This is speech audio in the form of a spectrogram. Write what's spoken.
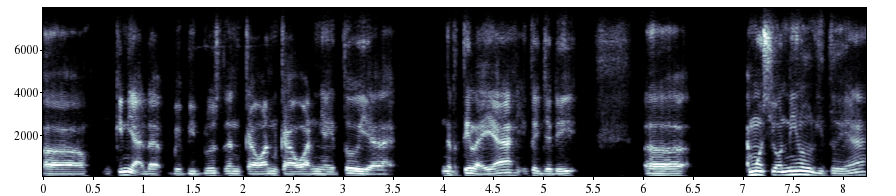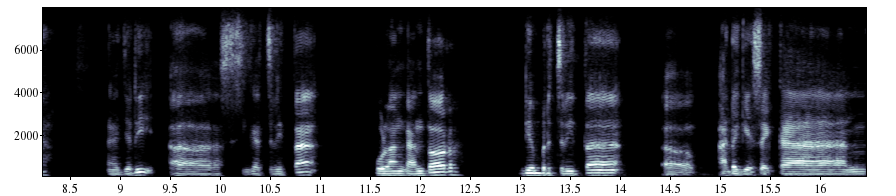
uh, mungkin ya ada baby blues dan kawan-kawannya itu ya ngerti lah ya. Itu jadi uh, emosional gitu ya. Nah jadi uh, singkat cerita pulang kantor dia bercerita uh, ada gesekan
